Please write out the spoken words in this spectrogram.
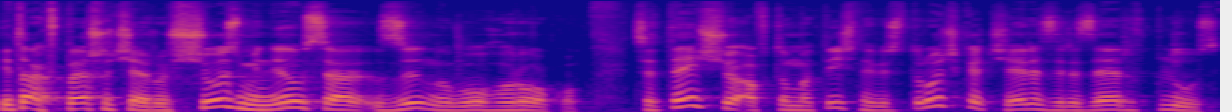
І так, в першу чергу, що змінилося з нового року? Це те, що автоматична відстрочка через резерв плюс.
